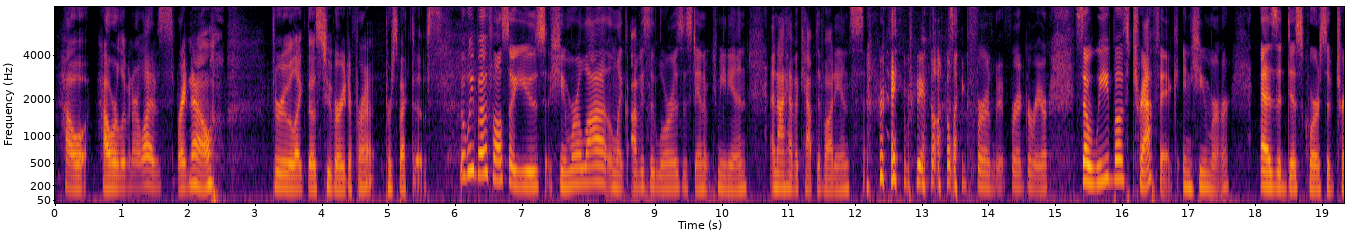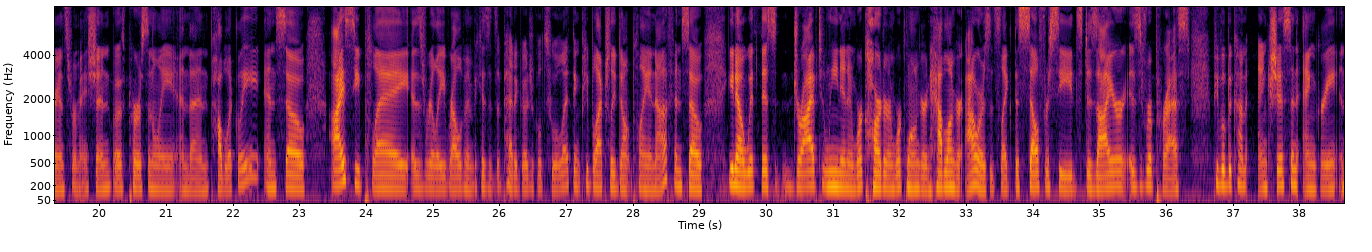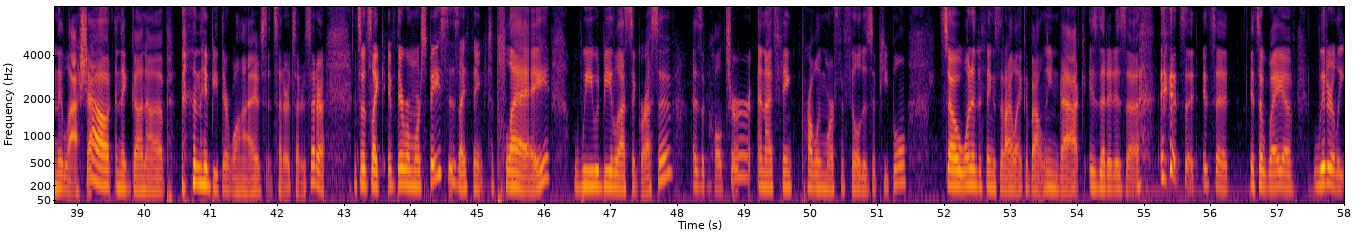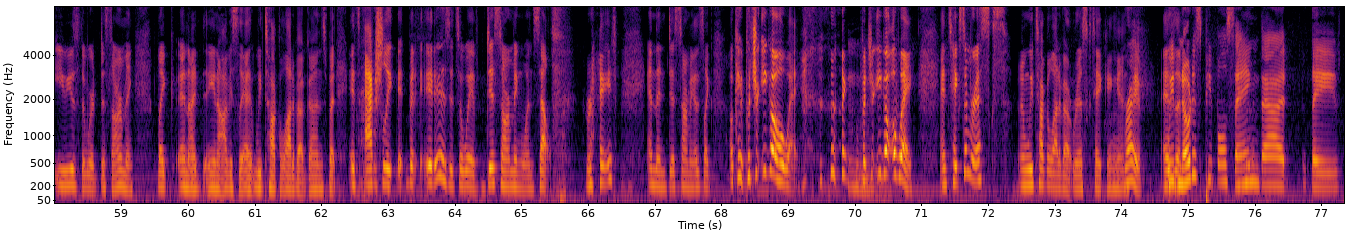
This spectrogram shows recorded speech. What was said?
how how we're living our lives right now through like those two very different perspectives. But we both also use humor a lot. And like, obviously, Laura is a stand-up comedian, and I have a captive audience, right? Pretty like for for a career. So we both traffic in humor as a discourse of transformation, both personally and then publicly. And so I see play as really relevant because it's a pedagogical tool. I think people actually don't play enough. And so, you know, with this drive to lean in and work harder and work longer and have longer hours, it's like the self recedes, desire is repressed. People become anxious and angry and they lash out and they gun up and they beat their wives, et cetera, et cetera, et cetera. And so it's like if there were more spaces, I think, to play, we would be less aggressive as a culture and I think probably more fulfilled as a people. So one of the things that I like about lean back is that it is a it's a it's a it's a way of literally you use the word disarming like and i you know obviously I, we talk a lot about guns but it's actually it, but it is it's a way of disarming oneself right and then disarming it's like okay put your ego away like, put your mm-hmm. ego away and take some risks and we talk a lot about risk taking and Right. We've a- noticed people saying mm-hmm. that they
